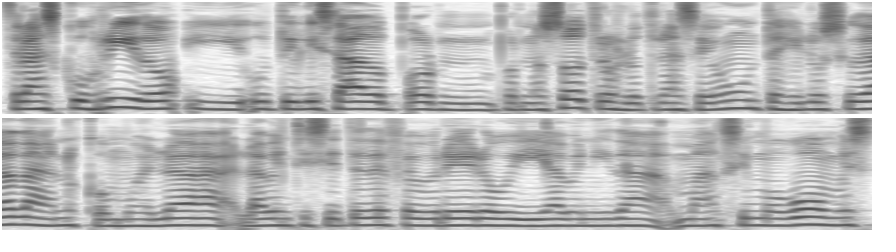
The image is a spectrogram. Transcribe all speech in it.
transcurrido y utilizado por, por, nosotros, los transeúntes y los ciudadanos, como es la, la 27 de febrero y Avenida Máximo Gómez,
